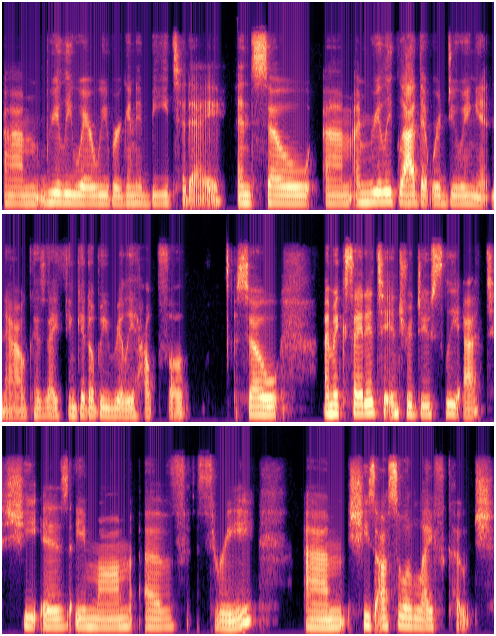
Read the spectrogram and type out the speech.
um, really where we were going to be today. And so um, I'm really glad that we're doing it now because I think it'll be really helpful. So I'm excited to introduce Liette. She is a mom of three. Um, she's also a life coach,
